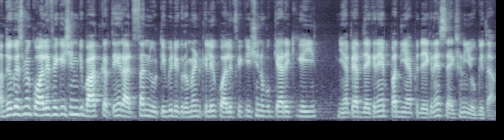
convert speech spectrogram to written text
अब देखो इसमें क्वालिफिकेशन की बात करते हैं। राजस्थान यू टी रिक्रूटमेंट के लिए क्वालिफिकेशन वो क्या रखी गई है? यहाँ पे आप देख रहे हैं, पद यहाँ पे देख रहे हैं, शैक्षणिक योग्यता।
